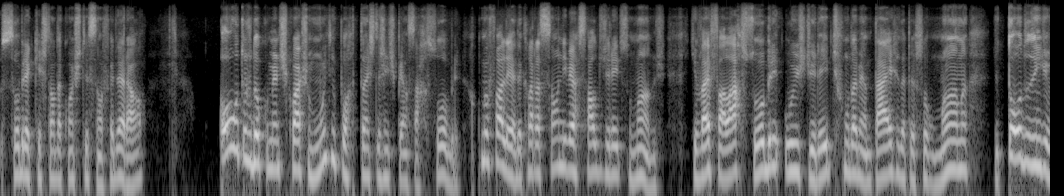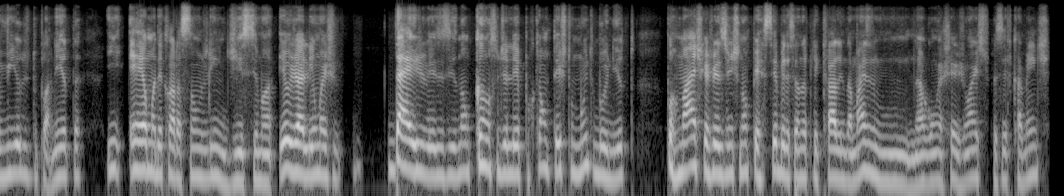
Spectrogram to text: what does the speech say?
sobre a questão da Constituição Federal Outros documentos que eu acho muito importante da gente pensar sobre, como eu falei, a Declaração Universal dos Direitos Humanos, que vai falar sobre os direitos fundamentais da pessoa humana, de todos os indivíduos do planeta, e é uma declaração lindíssima. Eu já li umas 10 vezes e não canso de ler porque é um texto muito bonito. Por mais que às vezes a gente não perceba ele sendo aplicado, ainda mais em algumas regiões especificamente,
